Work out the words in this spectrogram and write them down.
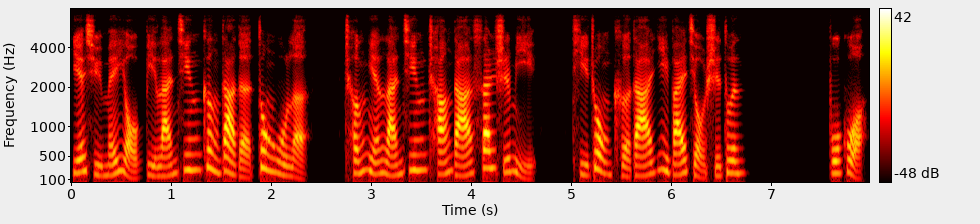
也许没有比蓝鲸更大的动物了。成年蓝鲸长达三十米。体重可达一百九十吨。不过，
